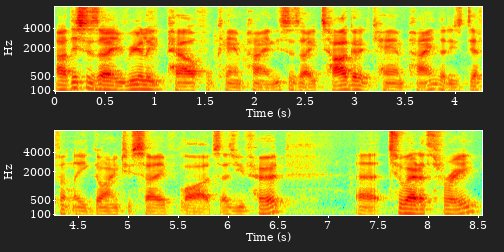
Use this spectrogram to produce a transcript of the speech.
Uh, this is a really powerful campaign. This is a targeted campaign that is definitely going to save lives. As you've heard, uh, two out of three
